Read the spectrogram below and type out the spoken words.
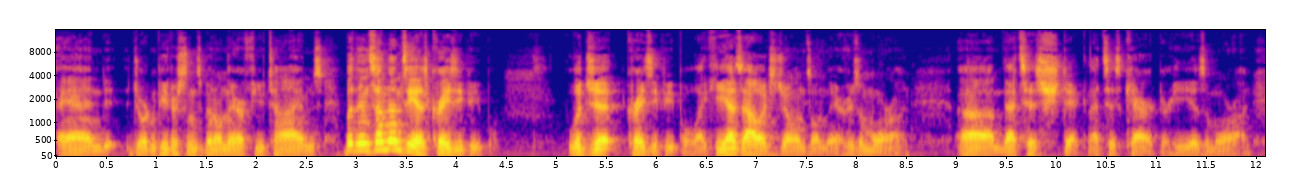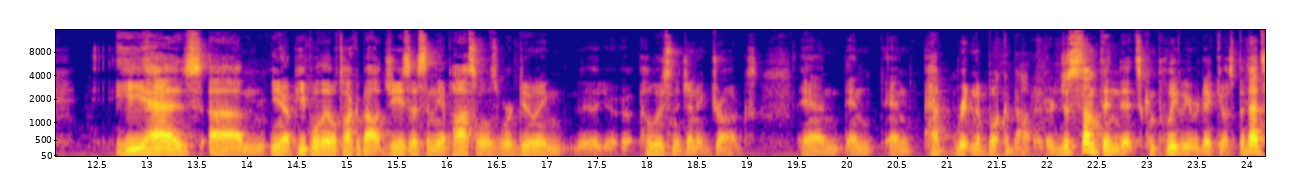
And Jordan Peterson's been on there a few times. But then sometimes he has crazy people, legit crazy people. Like he has Alex Jones on there, who's a moron. Um, that's his shtick. That's his character. He is a moron. He has, um, you know, people that'll talk about Jesus and the apostles were doing uh, hallucinogenic drugs and and and have written a book about it or just something that's completely ridiculous but that's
